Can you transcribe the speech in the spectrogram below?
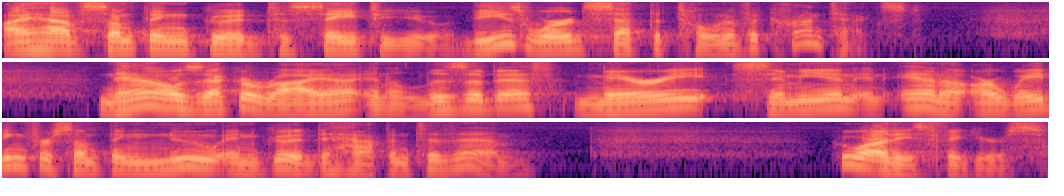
I have something good to say to you. These words set the tone of the context. Now, Zechariah and Elizabeth, Mary, Simeon, and Anna are waiting for something new and good to happen to them. Who are these figures?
